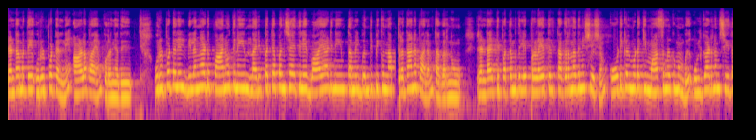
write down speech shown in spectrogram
രണ്ടാമത്തെ ഉരുൾപൊട്ടലിന് ആളപായം കുറഞ്ഞത്. ഉരുൾപൊട്ടലിൽ വിലങ്ങാട് പാനോത്തിനെയും നരിപ്പറ്റ പഞ്ചായത്തിലെ വായാടിനെയും തമ്മിൽ ബന്ധിപ്പിക്കുന്ന പ്രധാന പാലം തകർന്നു. രണ്ടായിരത്തി പത്തൊമ്പതിലെ പ്രളയത്തിൽ തകർന്നതിനു ശേഷം കോടികൾ മുടക്കി മാസങ്ങൾക്ക് മുമ്പ് ഉദ്ഘാടനം ചെയ്ത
